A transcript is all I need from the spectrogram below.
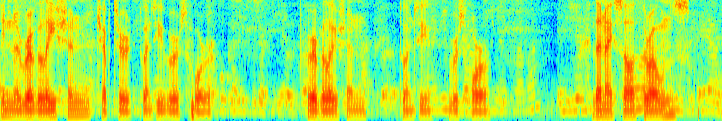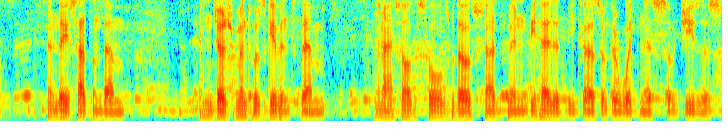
in Revelation chapter 20, verse 4. Revelation 20, verse 4. Then I saw thrones, and they sat on them, and judgment was given to them. And I saw the souls of those who had been beheaded because of their witness of Jesus,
